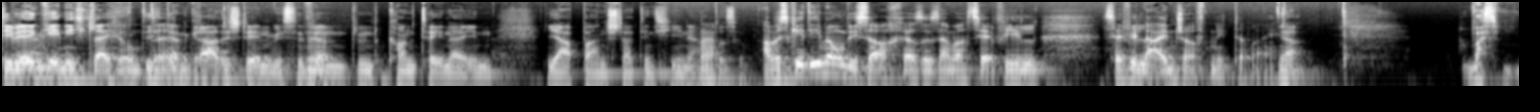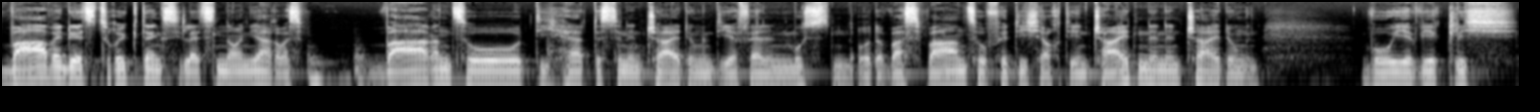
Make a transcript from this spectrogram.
die Welt geht nicht gleich unter. Die dann gerade stehen müssen für ja. einen Container in Japan statt in China ja. oder so. Aber es geht immer um die Sache. Also es ist einfach sehr viel, sehr viel Leidenschaft mit dabei. Ja. Was war, wenn du jetzt zurückdenkst, die letzten neun Jahre, was waren so die härtesten Entscheidungen, die ihr fällen mussten? Oder was waren so für dich auch die entscheidenden Entscheidungen, wo ihr wirklich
